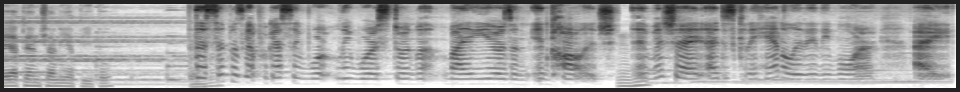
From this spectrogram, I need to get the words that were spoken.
Pay attention here, people. The symptoms got progressively worse during my- years in, in college. Mhm. Eventually, I, I just couldn't handle it anymore. I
